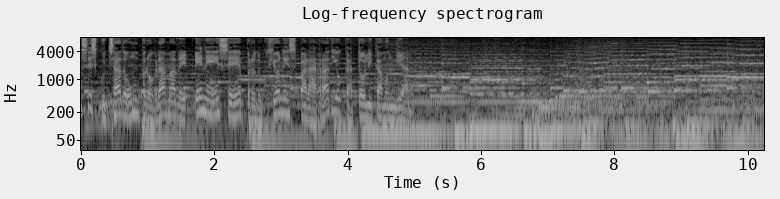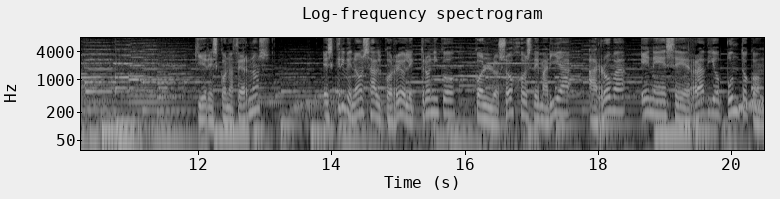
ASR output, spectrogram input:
Has escuchado un programa de NSE Producciones para Radio Católica Mundial. ¿Quieres conocernos? Escríbenos al correo electrónico con los ojos de María nsradio.com.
